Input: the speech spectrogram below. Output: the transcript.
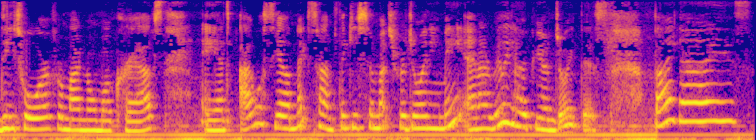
detour from my normal crafts and I will see y'all next time. Thank you so much for joining me and I really hope you enjoyed this. Bye guys!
